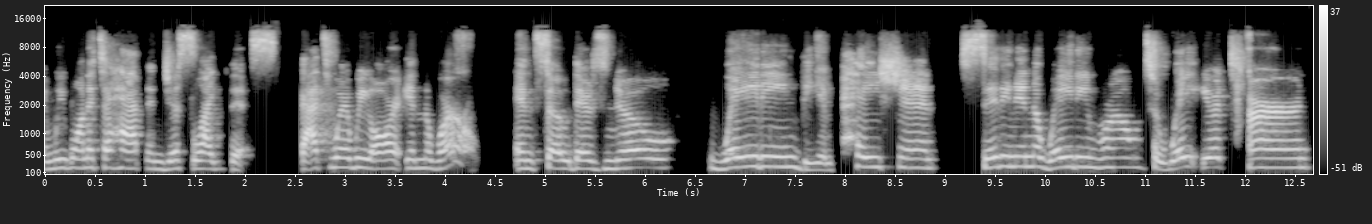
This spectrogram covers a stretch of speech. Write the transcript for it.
and we want it to happen just like this. That's where we are in the world. And so there's no waiting, being patient, sitting in the waiting room to wait your turn.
